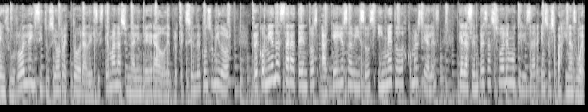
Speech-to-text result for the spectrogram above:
en su rol de institución rectora del Sistema Nacional Integrado de Protección del Consumidor, recomienda estar atentos a aquellos avisos y métodos comerciales que las empresas suelen utilizar en sus páginas web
